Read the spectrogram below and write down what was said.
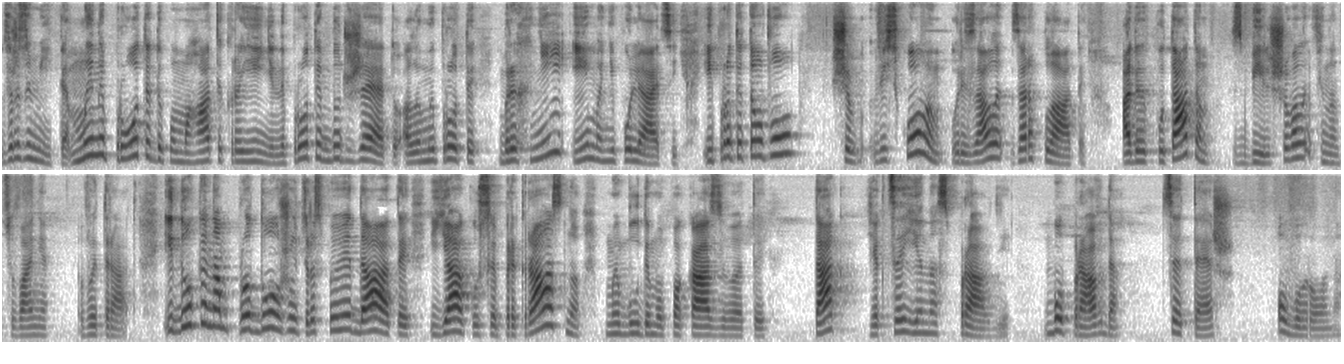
Зрозумійте, ми не проти допомагати країні, не проти бюджету, але ми проти брехні і маніпуляцій, і проти того, щоб військовим урізали зарплати, а депутатам збільшували фінансування витрат. І доки нам продовжують розповідати, як усе прекрасно, ми будемо показувати так, як це є насправді. Бо правда це теж оборона.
